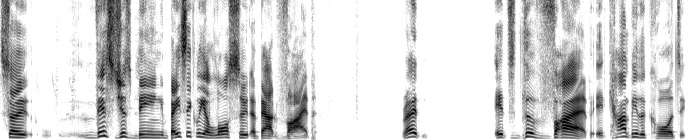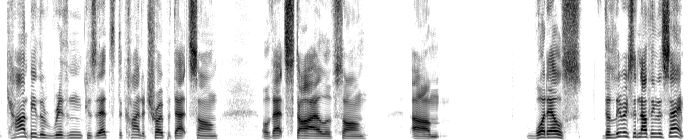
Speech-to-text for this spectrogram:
So this just being basically a lawsuit about vibe, right? It's the vibe. It can't be the chords. It can't be the rhythm because that's the kind of trope of that song or that style of song. Um, what else? The lyrics are nothing the same.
